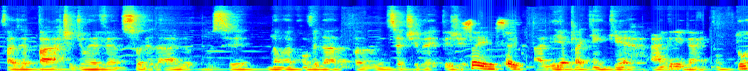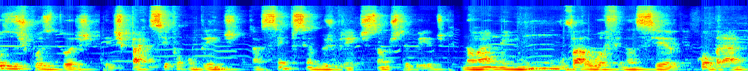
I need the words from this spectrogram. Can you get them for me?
fazer parte de um evento solidário, você não é convidado para a iniciativa RPG. Isso aí, isso aí. Ali é para quem quer agregar. Então, todos os expositores, eles participam com brindes, tá? 100% dos brindes são distribuídos. Não há nenhum valor financeiro cobrado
